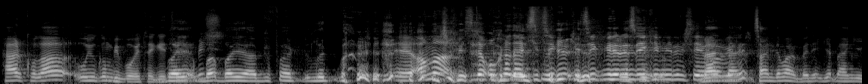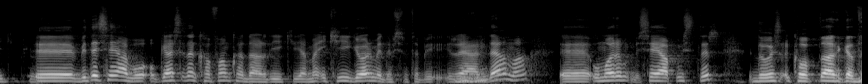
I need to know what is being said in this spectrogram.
her kulağa uygun bir boyuta Baya, getirilmiş. ba- bayağı bir farklılık var. Ee, ama işte o kadar küçük küçük bir üründe espri- 2 milim şey ben, yapabilir. Ben, sen devam et. Ben, ben yapıyorum. Ee, bir de şey abi o gerçekten kafam kadardı iki. Yani ben ikiyi görmedim şimdi tabii realde ama e, umarım şey yapmıştır. Doğuş koptu arkada.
